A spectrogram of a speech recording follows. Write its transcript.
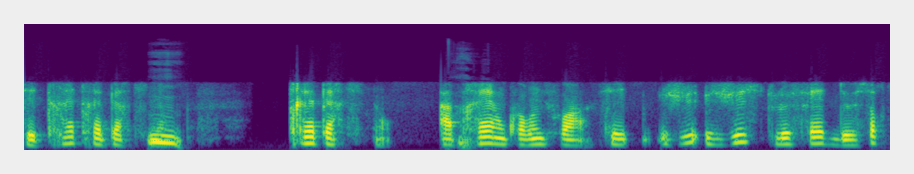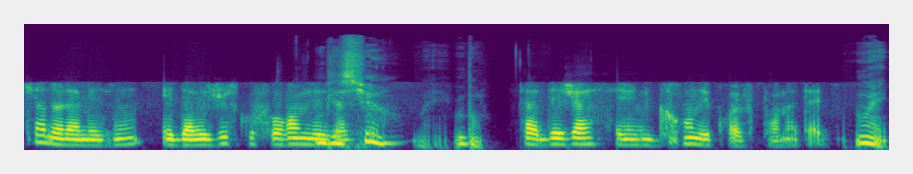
C'est très très pertinent. Mmh. Très pertinent. Après, encore une fois, c'est juste le fait de sortir de la maison et d'aller jusqu'au forum des Bien sûr. bon. Ça déjà, c'est une grande épreuve pour Nathalie. Oui.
